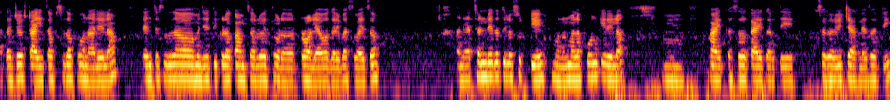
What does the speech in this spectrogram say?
आता जस्ट आईचा सुद्धा फोन आलेला. त्यांच्यासुद्धा म्हणजे तिकडं काम चालू आहे. थोडं ट्रॉल्या वगैरे बसवायचं. आणि आज संडे तर तिला सुट्टी आहे म्हणून मला फोन केलेला. काय कसं काय करते? सगळं विचारण्यासाठी.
